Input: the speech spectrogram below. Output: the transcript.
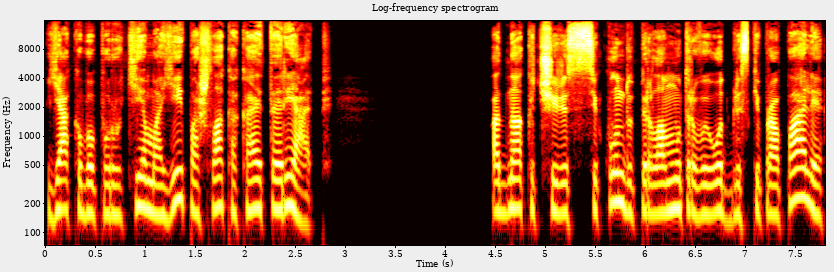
Якобы по руке моей пошла какая-то рябь. Однако через секунду перламутровые отблески пропали,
